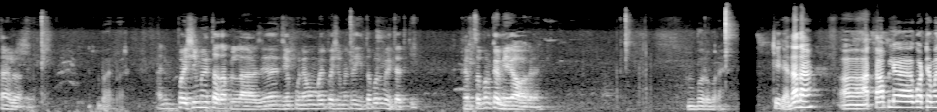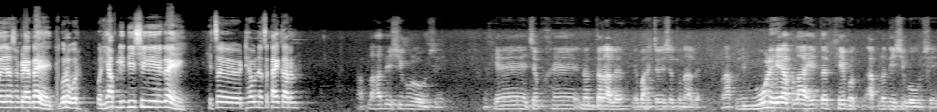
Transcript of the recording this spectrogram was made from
चांगलं होतं बरं बरं. आणि पैसे मिळतात आपल्याला. जे जे पुण्या मुंबईत पैसे मिळतात इथं पण मिळतात की. खर्च पण कमी आहे गावाकडे. बरोबर आहे. ठीक आहे. दादा आता आपल्या गोठ्यामध्ये या सगळ्या गाय आहेत बरोबर? पण ही आपली देशी गाय आहे. हिचं ठेवण्याचं काय कारण? आपला हा देशी गुळवंश आहे. हे याच्या हे नंतर आलं हे बाहेरच्या देशातून आलं. पण आपली मूळ हे आपलं आहे तर हे फक्त आपलं देशी गोवंश आहे.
